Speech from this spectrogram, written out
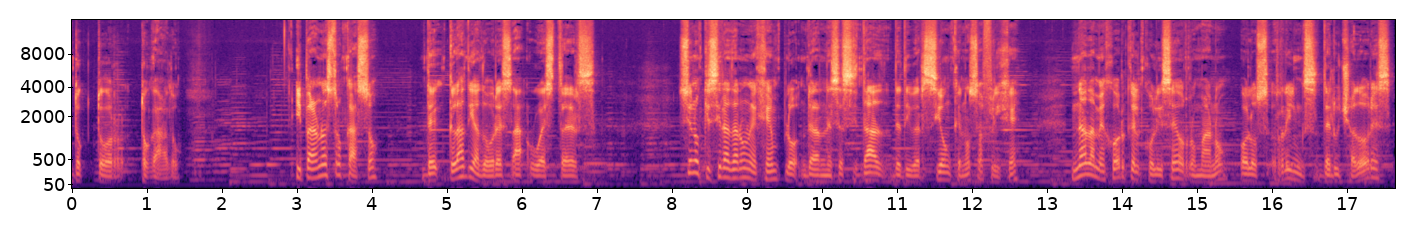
doctor togado y para nuestro caso, de gladiadores a wrestlers. Si uno quisiera dar un ejemplo de la necesidad de diversión que nos aflige, nada mejor que el Coliseo romano o los rings de luchadores,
